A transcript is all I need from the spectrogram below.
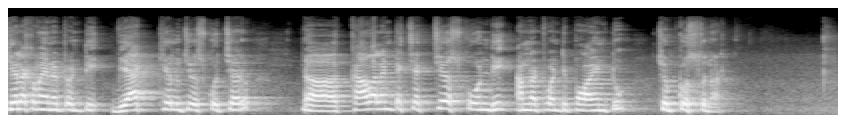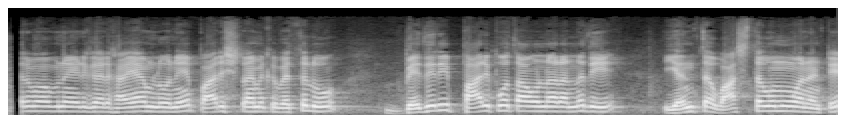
కీలకమైనటువంటి వ్యాఖ్యలు చేసుకొచ్చారు. కావాలంటే చెక్ చేసుకోండి అన్నటువంటి పాయింట్ చెప్పుకొస్తున్నారు. చంద్రబాబు నాయుడు గారి హయాంలోనే పారిశ్రామికవేత్తలు బెదిరి పారిపోతా ఉన్నారన్నది ఎంత వాస్తవము అని అంటే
